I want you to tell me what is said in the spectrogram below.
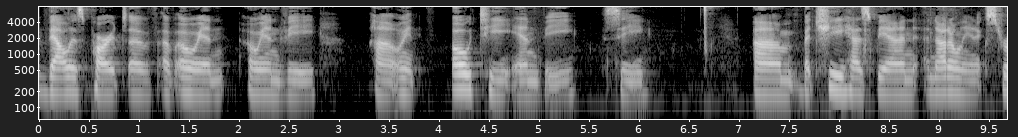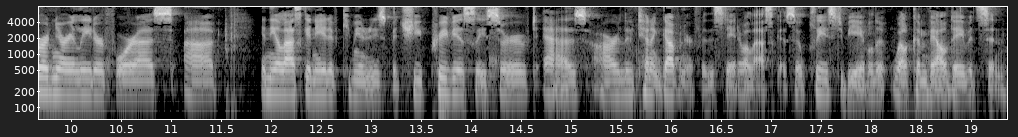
Val is part of, of ON, ONV, uh, OTNV, see. Um, but she has been not only an extraordinary leader for us uh, in the Alaska Native communities, but she previously served as our lieutenant governor for the state of Alaska. So pleased to be able to welcome Val Davidson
